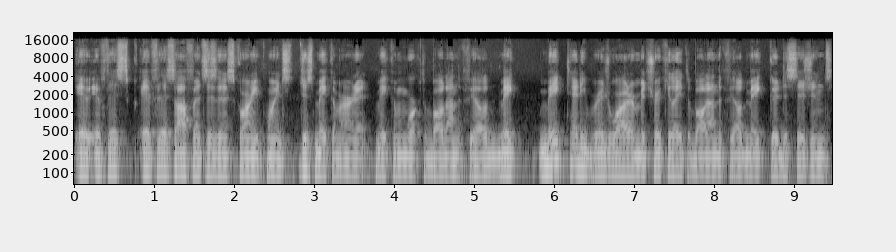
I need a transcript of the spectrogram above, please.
If, if this if this offense is going to score any points, just make them earn it. Make them work the ball down the field. Make make Teddy Bridgewater matriculate the ball down the field, make good decisions,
